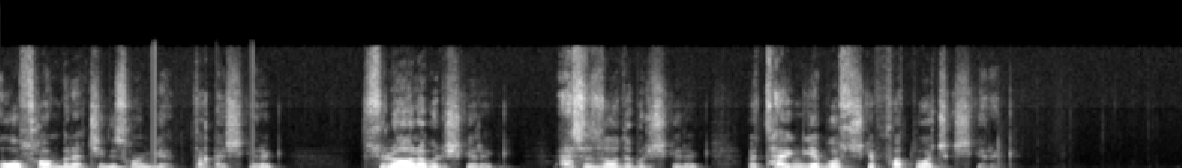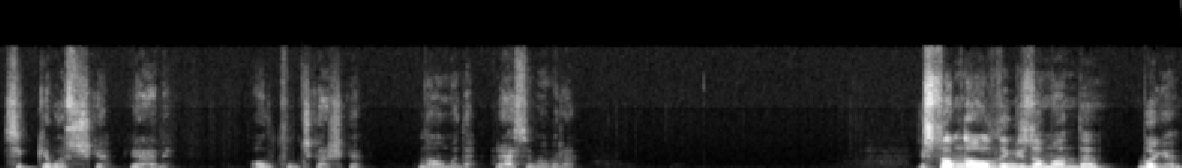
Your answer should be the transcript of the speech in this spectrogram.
o'g'izxon bilan chingizxonga taqash kerak sulola bo'lishi kerak aslzoda bo'lishi kerak va tanga bosishga fatvo chiqishi kerak. Sikka bosishga ya'ni oltin chiqarishga nomida rasmi bilan. Islomdan oldingi zamonda bo'lgan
